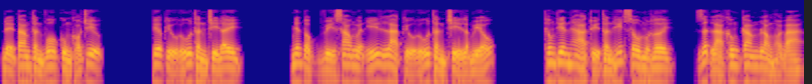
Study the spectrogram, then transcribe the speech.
để tam thần vô cùng khó chịu. Kia cựu hữu thần chỉ đây. Nhân tộc vì sao nguyện ý là cựu hữu thần chỉ lập miếu? Thông thiên hà thủy thần hít sâu một hơi, rất là không cam lòng hỏi ba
